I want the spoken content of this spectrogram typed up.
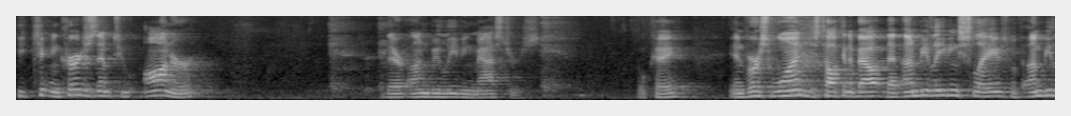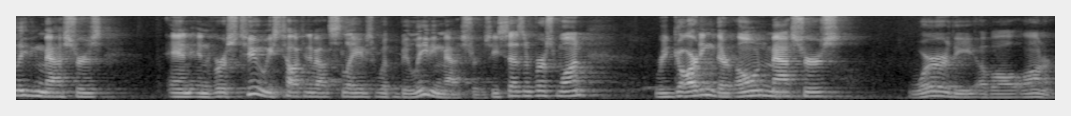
he encourages them to honor their unbelieving masters. Okay? In verse 1, he's talking about that unbelieving slaves with unbelieving masters. And in verse 2, he's talking about slaves with believing masters. He says in verse 1, regarding their own masters worthy of all honor.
